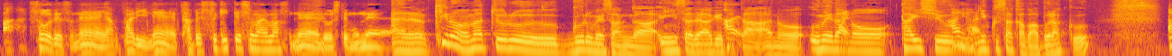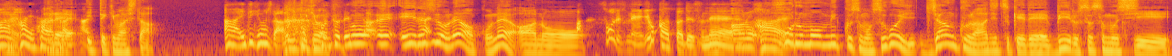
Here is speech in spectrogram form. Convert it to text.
あ、そうですね。やっぱりね、食べ過ぎてしまいますね。どうしてもね。あの、昨日マッチョルグルメさんがインスタで上げてた、あの、梅田の大衆はいはい肉酒場ブラック、あ、はいはいはい、あれはい。行ってきました。あ、行ってきました。行ってきま本当ですか？もうえ、ええですよね、あっこね。あのあ、そうですね。よかったですね。あの、はいホルモンミックスもすごいジャンクな味付けでビール進むし、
